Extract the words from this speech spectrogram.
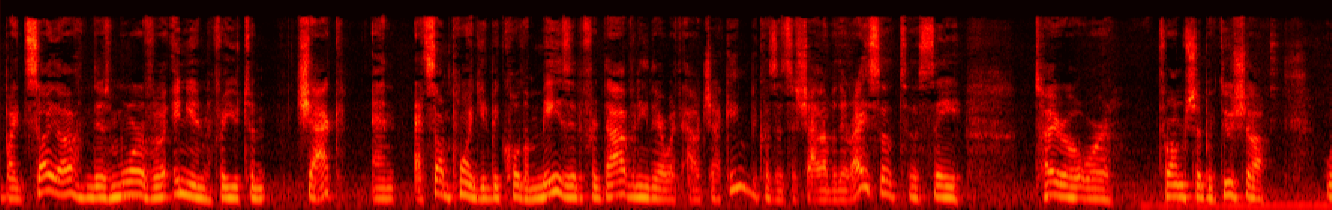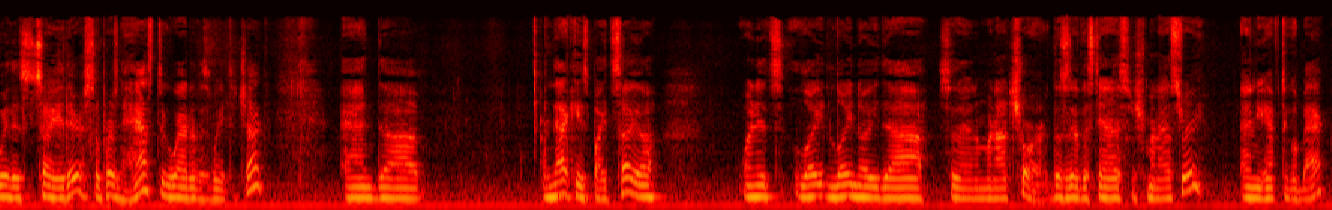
by soya, there's more of an Indian for you to check, and at some point you'd be called amazed for davening there without checking because it's a shalav deraisa to say Tyro or Trom Shepikdusha where there's soya there, so a person has to go out of his way to check, and. Uh, in that case, by tzaya, when it's loy noida, uh, so then we're not sure. Does it have the status of Shemana Esrei? And you have to go back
